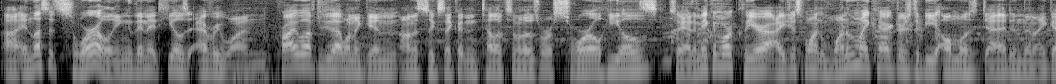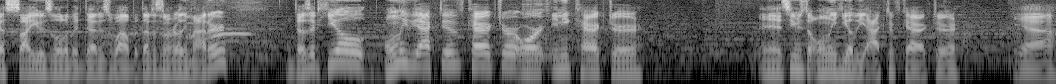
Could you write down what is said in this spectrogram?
Uh, unless it's swirling, then it heals everyone. Probably will have to do that one again, honestly, because I couldn't tell if some of those were swirl heals. So yeah, to make it more clear, I just want one of my characters to be almost dead, and then I guess Sayu is a little bit dead as well, but that doesn't really matter. Does it heal only the active character or any character? Eh, it seems to only heal the active character. Yeah,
